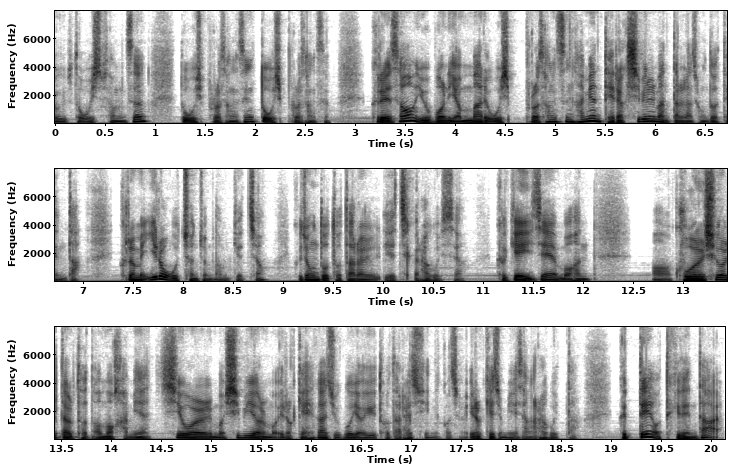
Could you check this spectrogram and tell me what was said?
여기부터 50 상승 또 50% 상승 또 50% 상승 그래서 요번에 연말에 50% 상승하면 대략 11만 달러 정도 된다 그러면 1억 5천 좀 넘겠죠 그 정도 도달을 예측을 하고 있어요 그게 이제 뭐한 어, 9월, 10월 달부터 넘어가면 10월, 뭐 12월 뭐 이렇게 해가지고 여기 도달할 수 있는 거죠. 이렇게 좀 예상을 하고 있다. 그때 어떻게 된다?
